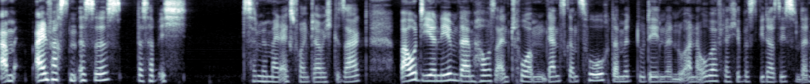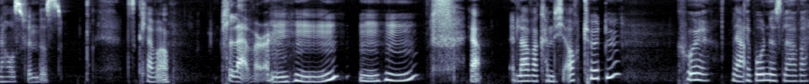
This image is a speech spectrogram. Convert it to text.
am einfachsten ist es, das habe ich, das hat mir mein Ex-Freund, glaube ich, gesagt, bau dir neben deinem Haus einen Turm ganz, ganz hoch, damit du den, wenn du an der Oberfläche bist, wieder siehst und dein Haus findest. Das ist clever. Clever. Mhm. Mhm. Ja, Lava kann dich auch töten. Cool. Ja. Der Boden ist Lava.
